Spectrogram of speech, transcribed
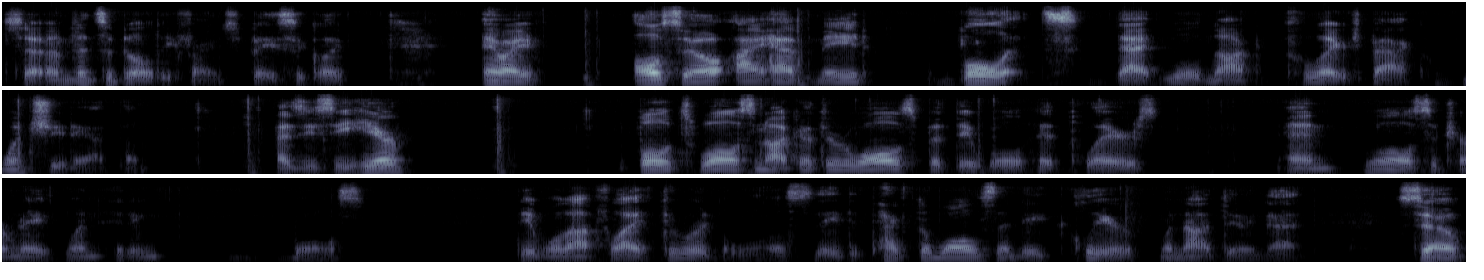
So invincibility frames, basically. Anyway, also I have made bullets that will knock players back when shooting at them. As you see here, bullets will also not go through walls, but they will hit players and will also terminate when hitting walls. They will not fly through the walls. They detect the walls and they clear when not doing that. So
